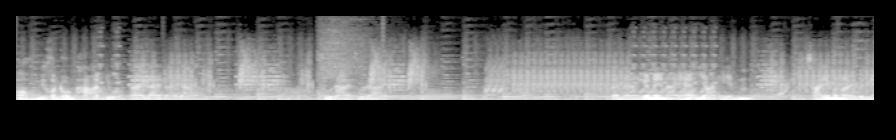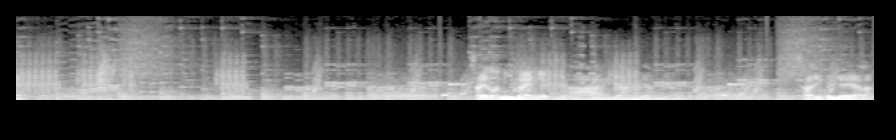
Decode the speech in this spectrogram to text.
อ๋อผมมีคอนโทรลพาร์ทอยู่ ได้ได้ได้ได้สู้ได้สู้ได้ แต่ไหนๆก็ไหนๆฮะอยากเห็นใช้มันหน่อยเป็นไง ใช้ตอนนี้แม่งเลยยังยังยังยังใช้ก็แย่ละ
